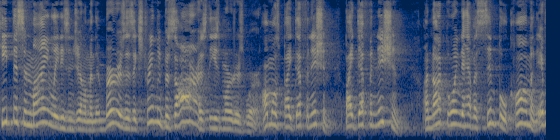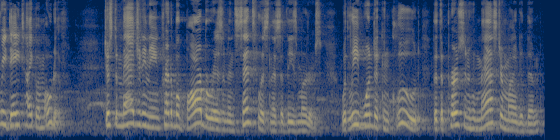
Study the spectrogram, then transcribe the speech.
Keep this in mind, ladies and gentlemen, that murders, as extremely bizarre as these murders were, almost by definition, by definition, are not going to have a simple, common, everyday type of motive. Just imagining the incredible barbarism and senselessness of these murders would lead one to conclude that the person who masterminded them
